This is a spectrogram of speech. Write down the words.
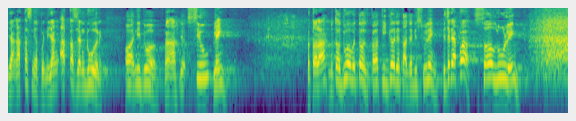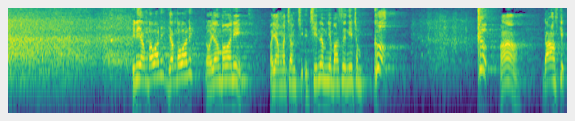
yang atas ni apa ni? Yang atas yang dua ni. Oh, ini dua. Ha, ha. Dia Siu Ling. Betul lah? Betul, dua betul. Kalau tiga dia tak jadi Siuling. Dia jadi apa? Seluling. Ini yang bawah ni, yang bawah ni. Oh, yang bawah ni. Oh, yang macam Cina punya bahasa ni macam ke. Ke. Ah, garang sikit.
